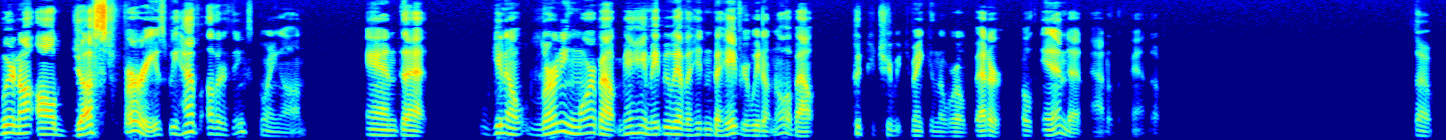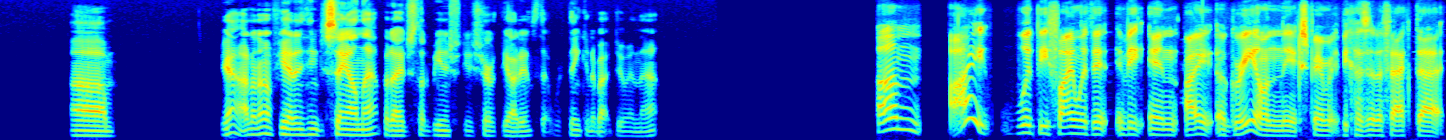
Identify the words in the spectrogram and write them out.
we're not all just furries we have other things going on. And that you know learning more about hey maybe we have a hidden behavior we don't know about could contribute to making the world better both in and out of the fandom. So um yeah i don't know if you had anything to say on that but i just thought it'd be interesting to share with the audience that we're thinking about doing that. Um, I would be fine with it, and be- and I agree on the experiment because of the fact that,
